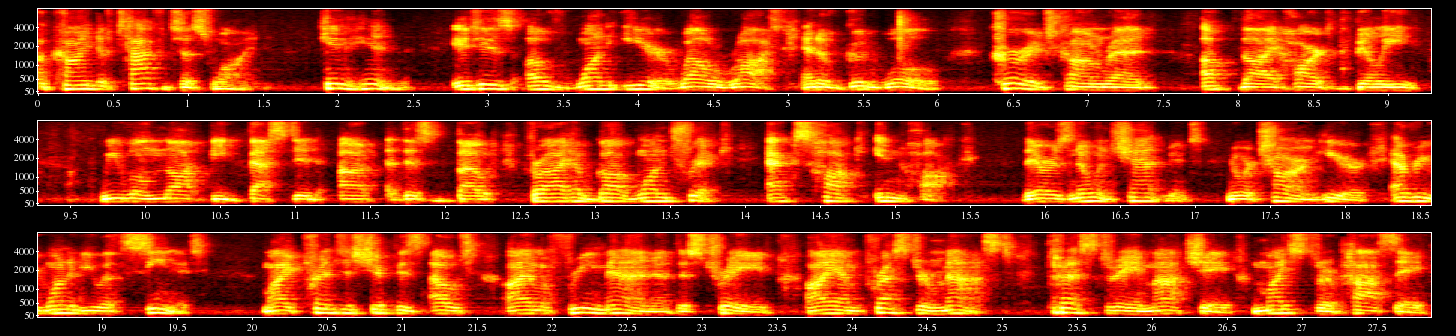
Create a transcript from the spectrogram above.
a kind of taffetas wine. Hin hin. It is of one ear, well wrought, and of good wool. Courage, comrade, up thy heart, Billy. We will not be bested out at this bout, for I have got one trick, ex hoc in hoc. There is no enchantment nor charm here. Every one of you hath seen it. My apprenticeship is out. I am a free man at this trade. I am prester mast, prestre mace, meister passe,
